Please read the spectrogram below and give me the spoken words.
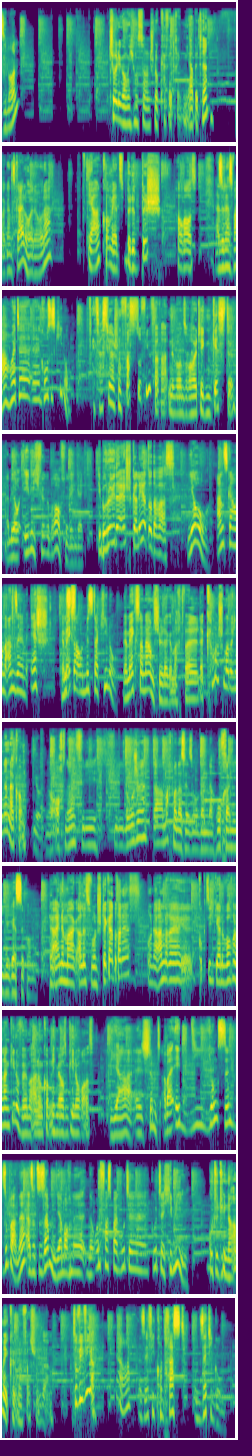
Simon. Entschuldigung, ich muss noch einen Schluck Kaffee trinken. Ja, bitte. War ganz geil heute, oder? Ja, komm jetzt, bitte bisch, hau raus. Also das war heute äh, großes Kino. Jetzt hast du ja schon fast so viel verraten über unsere heutigen Gäste. Hab ich auch ewig für gebraucht für den Gag. Die Brüder eskaliert oder was? Yo, Ansgar und Anselm Esch, Wir haben extra- und Mr. Kino. Wir haben extra Namensschilder gemacht, weil da kann man schon mal durcheinander kommen. Ja, auch ne, für die, für die Loge, da macht man das ja so, wenn da hochrangige Gäste kommen. Der eine mag alles, wo ein Stecker dran ist, und der andere äh, guckt sich gerne wochenlang Kinofilme an und kommt nicht mehr aus dem Kino raus. Ja, äh, stimmt. Aber ey, die Jungs sind super, ne? Also zusammen, die haben auch eine, eine unfassbar gute, gute Chemie. Gute Dynamik, könnte man fast schon sagen. So wie wir. Ja, sehr viel Kontrast und Sättigung.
